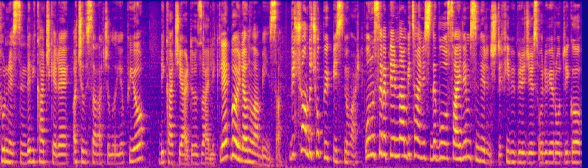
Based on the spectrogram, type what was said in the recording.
turnesinde birkaç kere açılış sanatçılığı yapıyor birkaç yerde özellikle böyle anılan bir insan. Ve şu anda çok büyük bir ismi var. Bunun sebeplerinden bir tanesi de bu saydığım isimlerin işte Phoebe Bridgers, Olivia Rodrigo,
